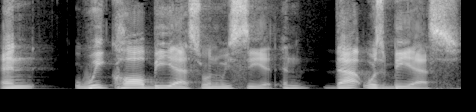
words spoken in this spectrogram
And we call BS when we see it. And that was BS.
